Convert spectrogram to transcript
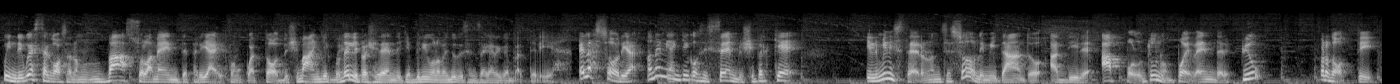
Quindi questa cosa non va solamente per gli iPhone 14 ma anche i modelli precedenti che venivano venduti senza caricabatterie. E la storia non è neanche così semplice perché il Ministero non si è solo limitato a dire Apple tu non puoi vendere più prodotti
